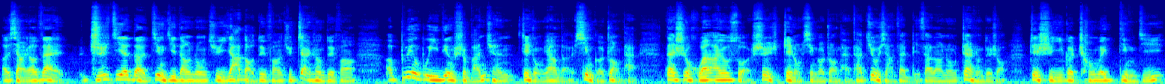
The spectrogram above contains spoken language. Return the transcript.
呃想要在直接的竞技当中去压倒对方、去战胜对方。呃，并不一定是完全这种样的性格状态，但是胡安阿尤索是这种性格状态，他就想在比赛当中战胜对手，这是一个成为顶级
